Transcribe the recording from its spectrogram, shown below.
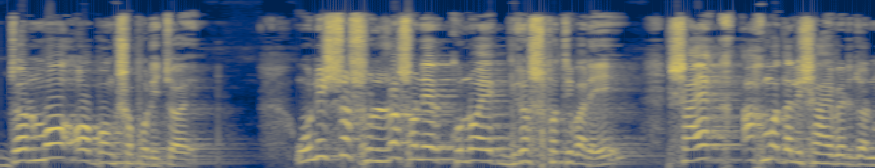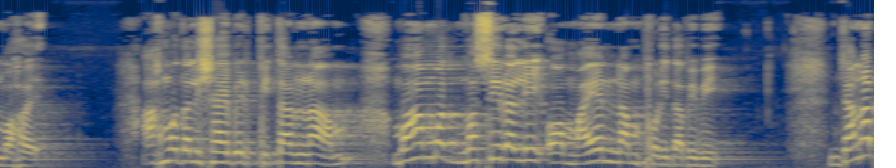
জন্ম ও বংশ পরিচয়। উনিশশো ষোলো সনের কোনো এক বৃহস্পতিবারে শায়েখ আহমদ আলী সাহেবের জন্ম হয়। আহমদ আলী সাহেবের পিতার নাম মোহাম্মদ নসির আলী ও মায়ের নাম ফরিদা বিবি। জানাব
